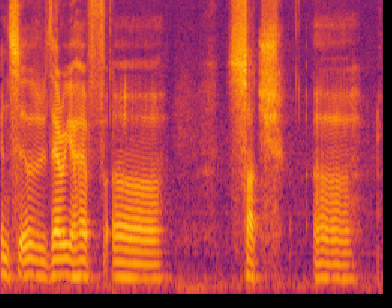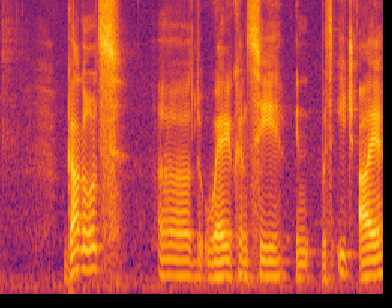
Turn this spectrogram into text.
And so there you have uh, such uh, goggles uh, where you can see in with each eye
